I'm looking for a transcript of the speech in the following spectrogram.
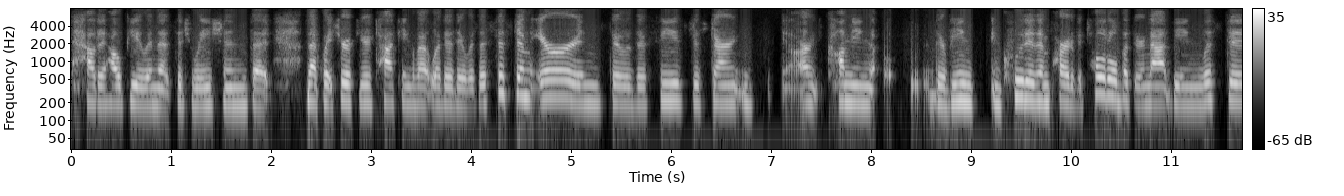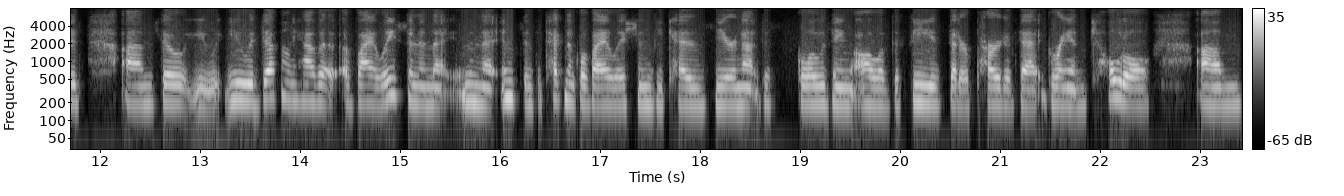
how to help you in that situation. But I'm not quite sure if you're talking about whether there was a system error and so the fees just aren't aren't coming they're being included in part of a total, but they're not being listed. Um, so you you would definitely have a, a, violation in that in that instance, a technical violation, because you're not disclosing all of the fees that are part of that grand total. Um,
